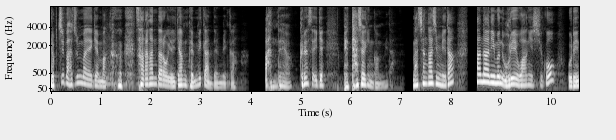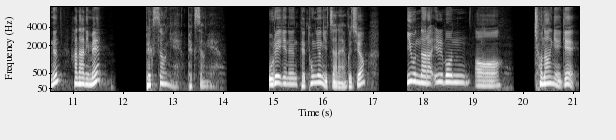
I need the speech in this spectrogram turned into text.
옆집 아줌마에게 막 사랑한다라고 얘기하면 됩니까? 안 됩니까? 안 돼요. 그래서 이게 배타적인 겁니다. 마찬가지입니다. 하나님은 우리의 왕이시고 우리는 하나님의 백성이에요. 백성이에요. 우리에게는 대통령이 있잖아요. 그죠? 이웃나라 일본 어 천황에게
